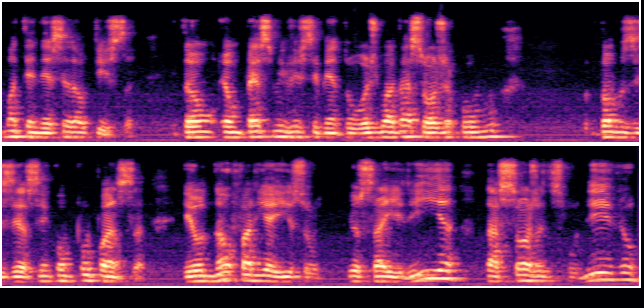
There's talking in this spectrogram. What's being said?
uma tendência autista. Então, é um péssimo investimento hoje guardar soja como, vamos dizer assim, como poupança. Eu não faria isso. Eu sairia da soja disponível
